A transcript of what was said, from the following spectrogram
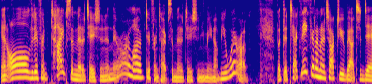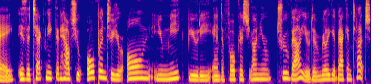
and all the different types of meditation. And there are a lot of different types of meditation you may not be aware of. But the technique that I'm going to talk to you about today is a technique that helps you open to your own unique beauty and to focus on your true value, to really get back in touch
